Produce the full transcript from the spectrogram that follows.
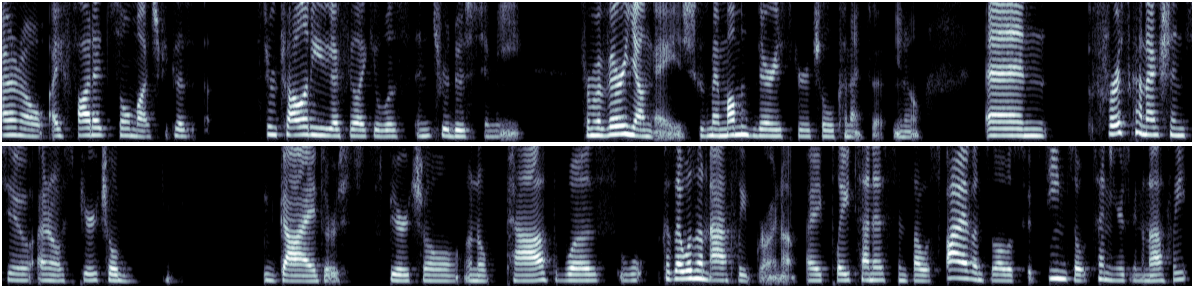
i don't know i fought it so much because spirituality i feel like it was introduced to me from a very young age because my mom is very spiritual connected you know? And first connection to i don't know spiritual guides or spiritual don't know path was because i was an athlete growing up. I played tennis since i was five until i was 15 so 10 years being an athlete.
